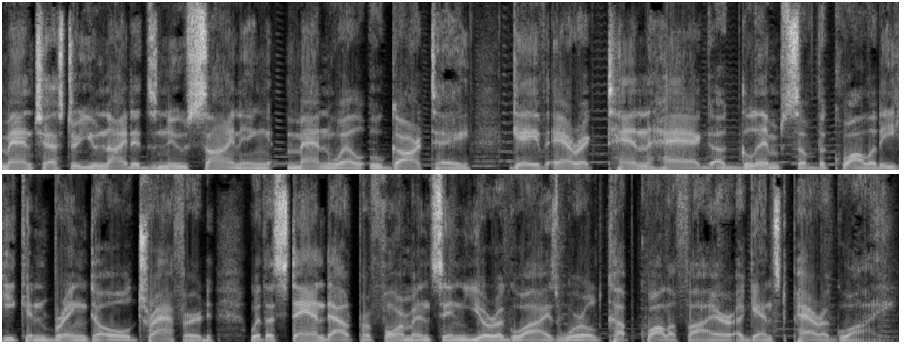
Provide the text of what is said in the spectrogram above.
Manchester United's new signing, Manuel Ugarte, gave Erik Ten Hag a glimpse of the quality he can bring to Old Trafford with a standout performance in Uruguay's World Cup qualifier against Paraguay.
